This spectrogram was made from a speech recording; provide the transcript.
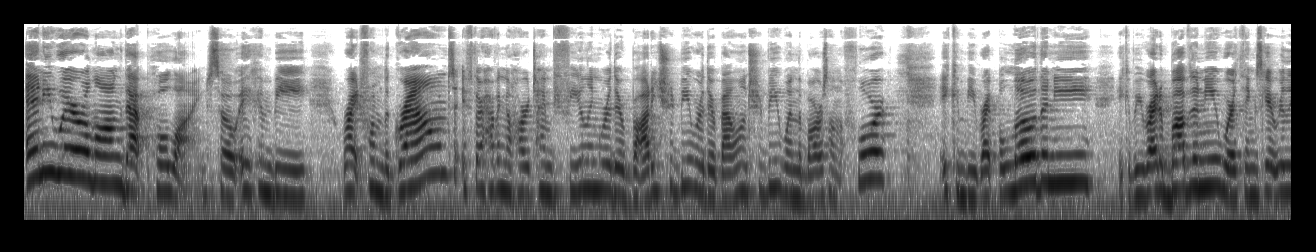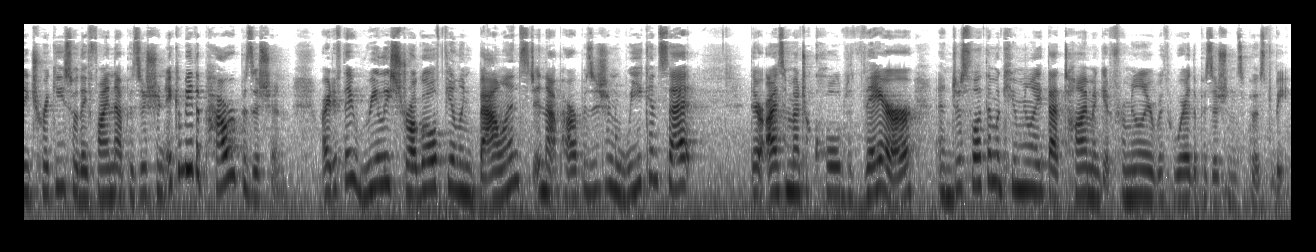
anywhere along that pull line. So it can be right from the ground if they're having a hard time feeling where their body should be, where their balance should be when the bar's on the floor. It can be right below the knee. It can be right above the knee where things get really tricky so they find that position. It can be the power position, right? If they really struggle feeling balanced in that power position, we can set their isometric hold there and just let them accumulate that time and get familiar with where the position is supposed to be.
